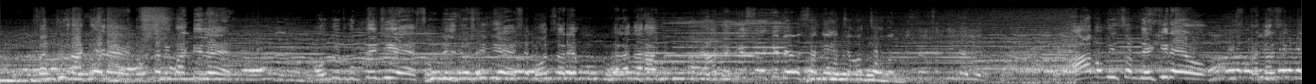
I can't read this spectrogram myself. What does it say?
संजू राठौड़ है गौतमी पाटिल है अवधूत गुप्ते जी है सुनील जोशी जी है ऐसे बहुत सारे कलाकार आज की व्यवस्था की है? है? आप अभी सब देख ही रहे हो किस प्रकार से है।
